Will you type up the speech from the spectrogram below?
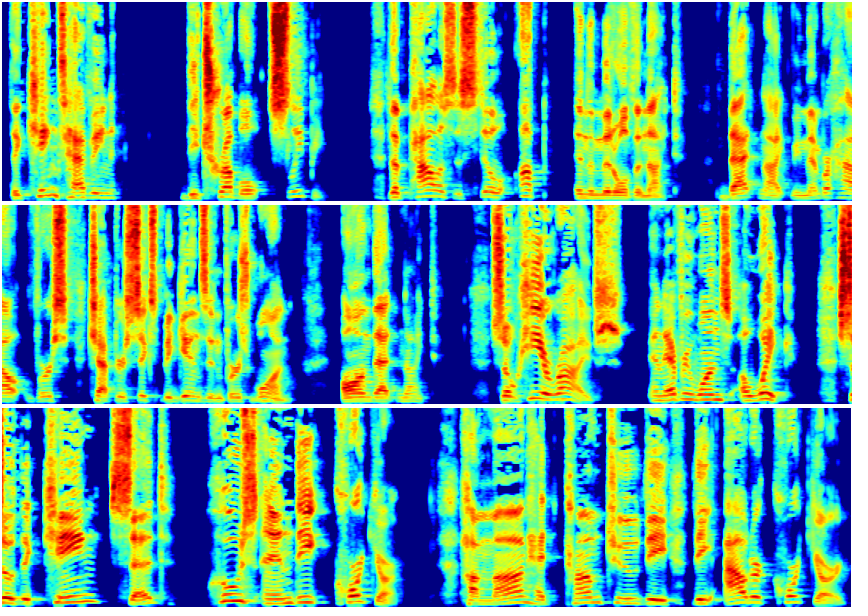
The king's having the trouble sleeping. The palace is still up in the middle of the night. That night, remember how verse chapter 6 begins in verse 1 on that night. So he arrives and everyone's awake. So the king said, Who's in the courtyard? Haman had come to the, the outer courtyard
